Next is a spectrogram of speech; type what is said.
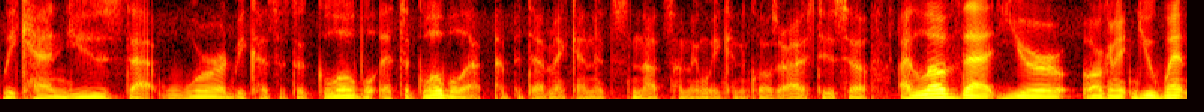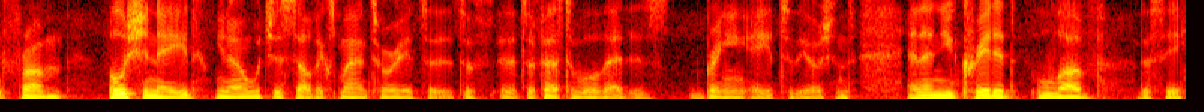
we can use that word because it's a global it's a global epidemic, and it's not something we can close our eyes to. So I love that you're organ- you went from Ocean Aid, you know, which is self-explanatory. It's a, it's a it's a festival that is bringing aid to the oceans, and then you created Love the Sea.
